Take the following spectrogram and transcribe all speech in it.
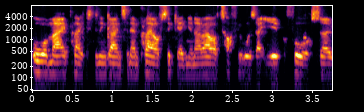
automatic place and then go into them playoffs again. You know how tough it was that year before. So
